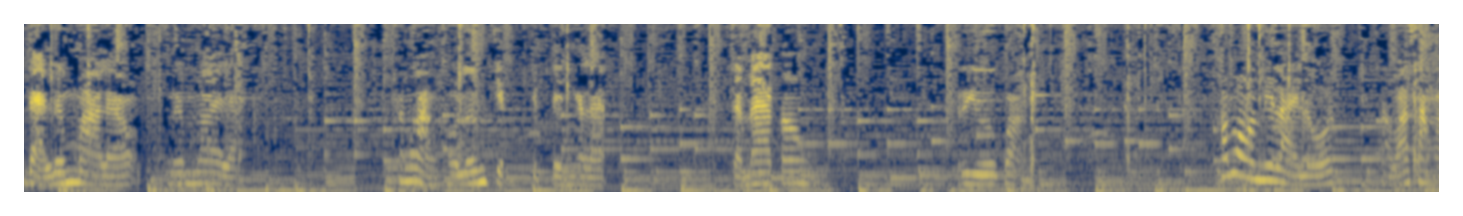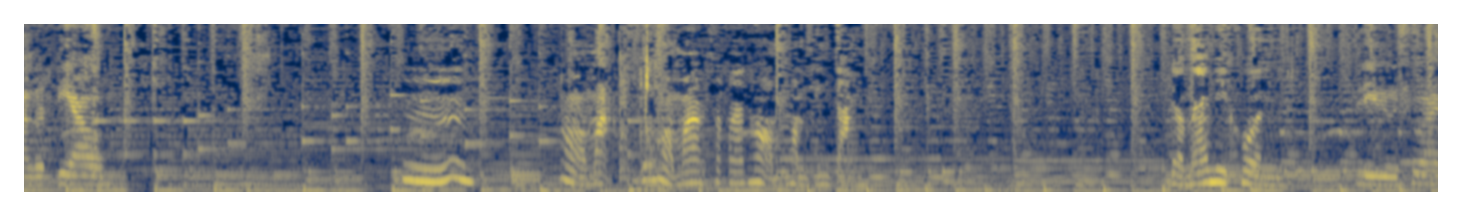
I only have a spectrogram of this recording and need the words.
แดดเริ่มมาแล้ว เริ่มไล่แล้ว ข้างหลังเขาเริ่มเก็บเก็บเต็นกันแล้ว แต่แม่ต้องรีวิวก่อน เขาบอกมันมีหลายรส แต่ว่าสั่งมารสเดียว หืม หอมอะคือหอมมากช็อกโกแลตหอม หอมจริงจัง เดี๋ยวแม่มีคนรีวิวช่วย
